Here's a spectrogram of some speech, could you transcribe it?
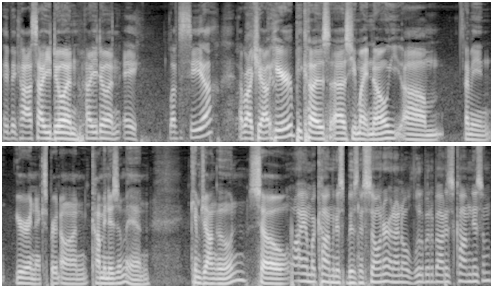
Hey, Big Haas, how you doing? How you doing? Hey, love to see you. I brought you out here because, as you might know, um, I mean, you're an expert on communism and Kim Jong Un. So I am a communist business owner, and I know a little bit about his communism.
